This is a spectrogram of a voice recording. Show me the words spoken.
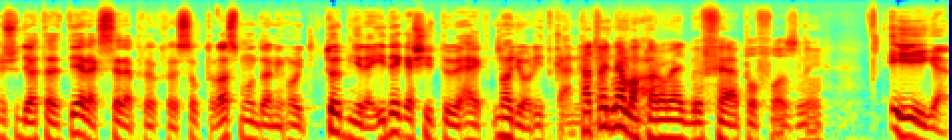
és ugye a gyerekszereplőkről szoktad azt mondani, hogy többnyire idegesítőek, nagyon ritkán Hát, hogy nem akarom egyből felpofozni. Igen.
